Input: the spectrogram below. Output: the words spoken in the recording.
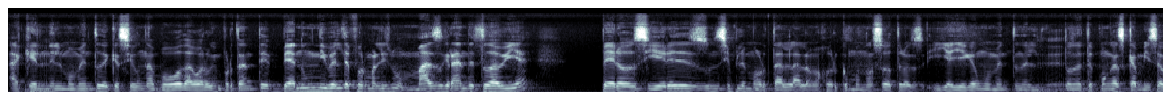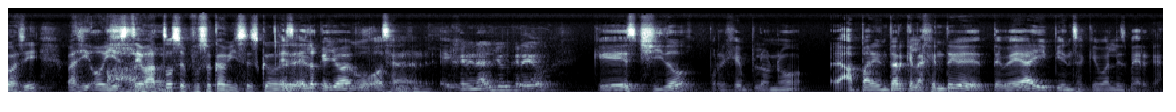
a, que en el momento de que sea una boda o algo importante vean un nivel de formalismo más grande todavía pero si eres un simple mortal, a lo mejor como nosotros, y ya llega un momento en el donde te pongas camisa o así, vas a decir, oye, este ah. vato se puso camisa. Es como. Es, lo que yo hago. O sea, en general yo creo que es chido, por ejemplo, ¿no? Aparentar que la gente te vea y piensa que vales verga,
